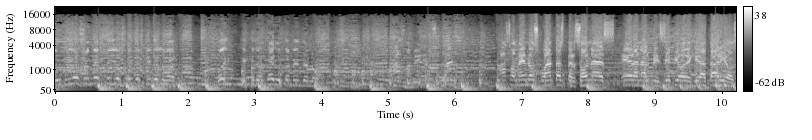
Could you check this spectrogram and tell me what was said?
orgullosamente yo soy de aquí de Loato, soy ejidatario también de Loato. Más o menos, más o menos cuántas personas eran al principio de ejidatarios.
